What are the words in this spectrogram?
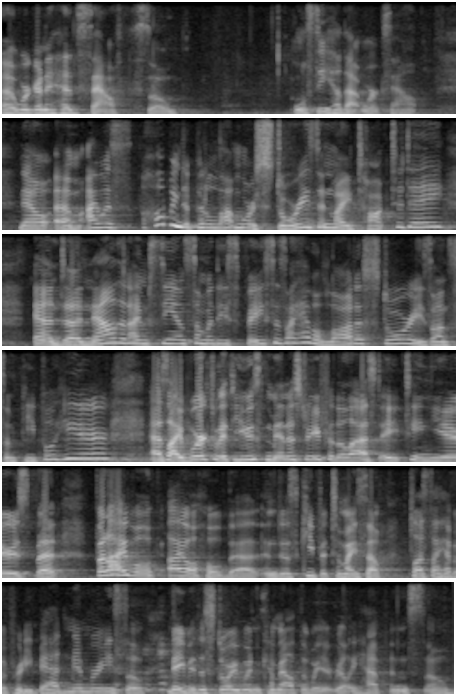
uh, we're going to head south. So we'll see how that works out. Now, um, I was hoping to put a lot more stories in my talk today, and uh, now that I'm seeing some of these faces, I have a lot of stories on some people here, as I worked with youth ministry for the last 18 years. But, but I, will, I will hold that and just keep it to myself. Plus, I have a pretty bad memory, so maybe the story wouldn't come out the way it really happened. So.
